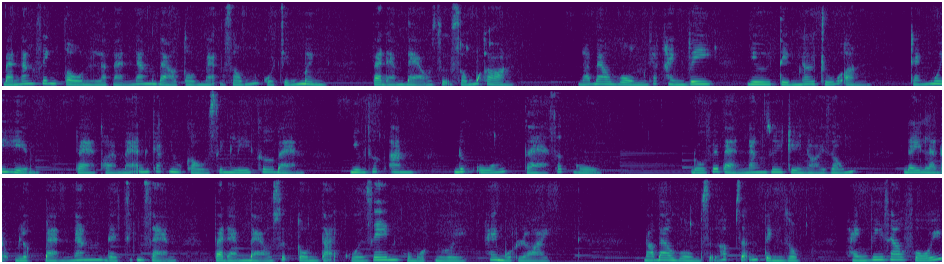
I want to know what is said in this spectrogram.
Bản năng sinh tồn là bản năng bảo tồn mạng sống của chính mình và đảm bảo sự sống còn. Nó bao gồm các hành vi như tìm nơi trú ẩn, tránh nguy hiểm và thỏa mãn các nhu cầu sinh lý cơ bản như thức ăn, nước uống và giấc ngủ. Đối với bản năng duy trì nòi giống, đây là động lực bản năng để sinh sản và đảm bảo sự tồn tại của gen của một người hay một loài nó bao gồm sự hấp dẫn tình dục, hành vi giao phối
